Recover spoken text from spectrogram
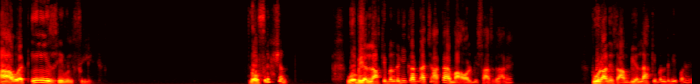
how it is he will feel no friction وہ بھی اللہ کی بندگی کرنا چاہتا ہے، ماحول بھی سازگار ہے۔ پورا نظام بھی اللہ کی بندگی پر ہے۔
